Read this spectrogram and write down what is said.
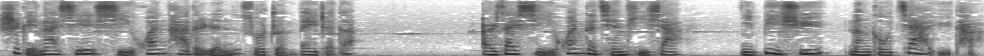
是给那些喜欢他的人所准备着的。而在喜欢的前提下，你必须能够驾驭它。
